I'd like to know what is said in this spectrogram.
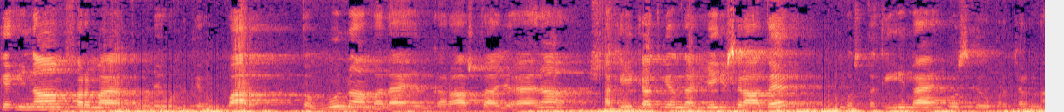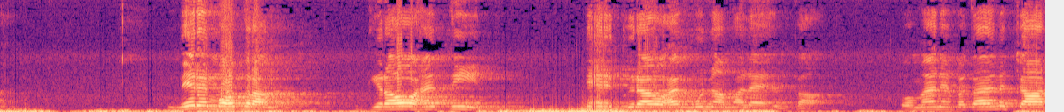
کہ انعام فرمایا تم نے ان کے اوپر۔ تو منا ملحم کا راستہ جو ہے نا، حقیقت کے اندر یہی سرات مستقیم ہے، اس کے اوپر چلنا ہے۔ میرے محترم، گراؤ ہیں تین۔ ایک گراؤ ہے منا ملحم کا۔ وہ میں نے بتایا نا چار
